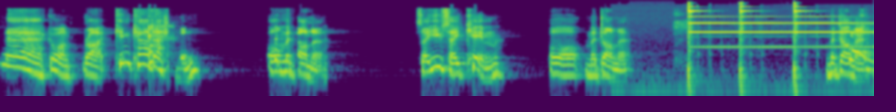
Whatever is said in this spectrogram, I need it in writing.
Yeah, go on. Right. Kim Kardashian or Madonna? So you say Kim or Madonna? Madonna.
